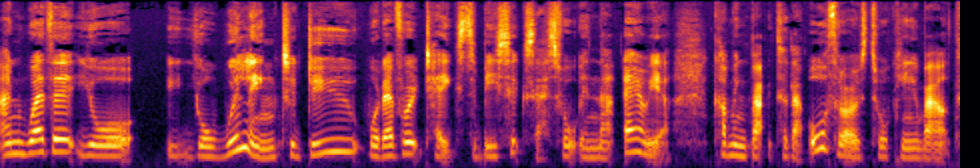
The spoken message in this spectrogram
and whether your you're willing to do whatever it takes to be successful in that area. Coming back to that author I was talking about,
